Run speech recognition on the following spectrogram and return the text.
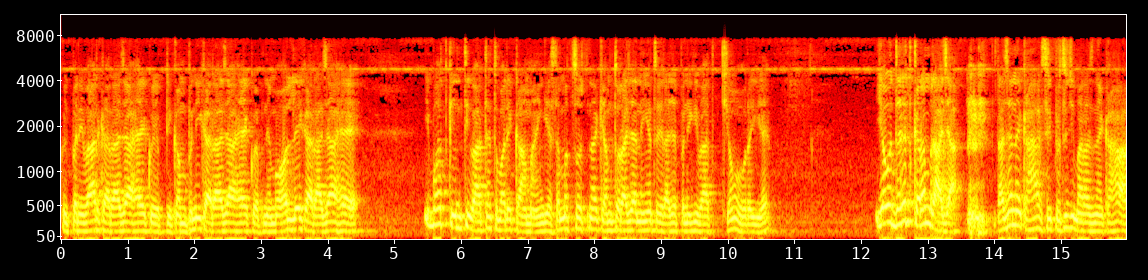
कोई परिवार का राजा है, कोई अपनी कंपनी का राजा है, कोई अपने मोहल्ले का राजा है, ये बहुत कीमती बात है तुम्हारे काम आएँगे। ऐसा मत सोचना कि हम तो राजा नहीं है तो ये राजा पने की बात क्यों हो रही है? यह उद्धरित करम राजा। राजा ने कहा, श्री पृथ्वी जी महाराज ने कहा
